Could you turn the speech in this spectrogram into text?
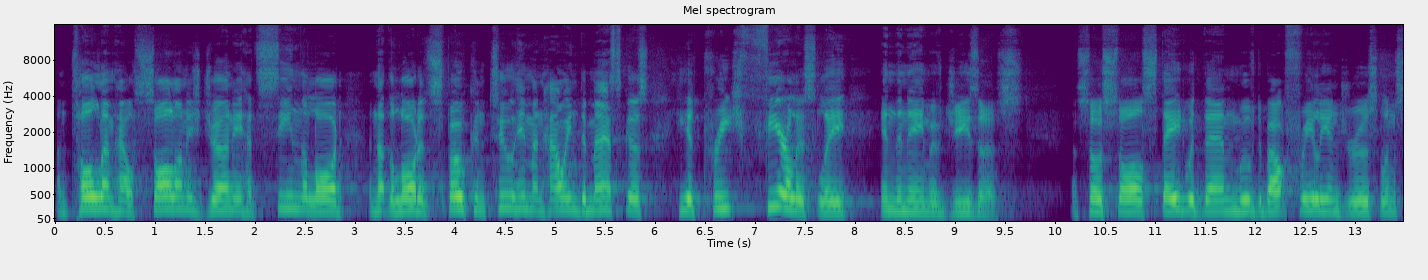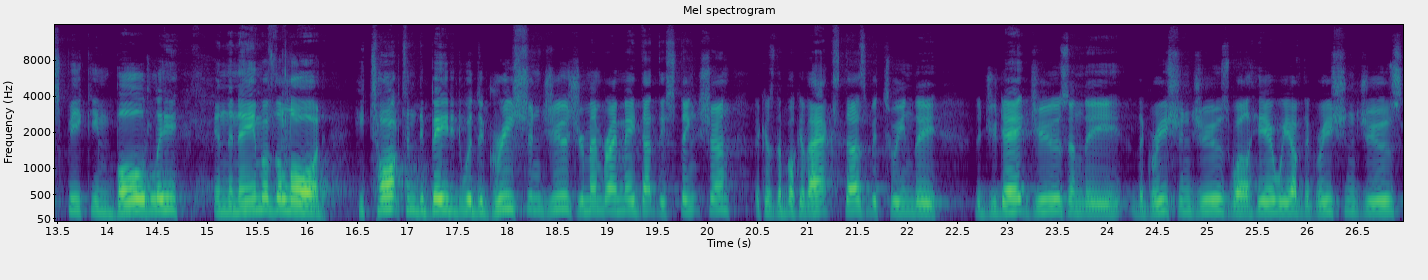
and told them how Saul on his journey had seen the Lord and that the Lord had spoken to him and how in Damascus he had preached fearlessly in the name of Jesus. And so Saul stayed with them, moved about freely in Jerusalem, speaking boldly in the name of the Lord. He talked and debated with the Grecian Jews. You remember I made that distinction because the book of Acts does between the, the Judaic Jews and the, the Grecian Jews. Well, here we have the Grecian Jews.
